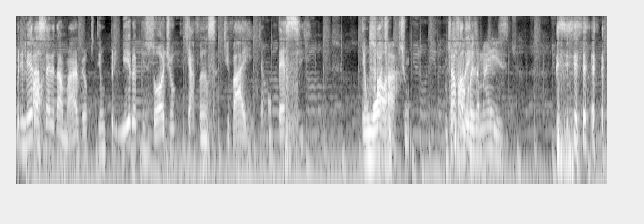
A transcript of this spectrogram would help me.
Primeira Fala. série da Marvel que tem um primeiro episódio que avança, que vai, que acontece. Tem um ótimo falar? Vou Já falar falei. uma coisa mais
